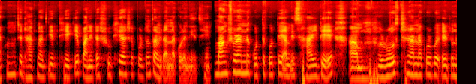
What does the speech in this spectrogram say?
এখন হচ্ছে ঢাকনা দিয়ে ঢেকে পানিটা শুকিয়ে আসা পর্যন্ত আমি রান্না করে নিয়েছি। মাংস রান্না করতে করতে আমি সাইডে রোস্ট রান্না করব। এর জন্য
